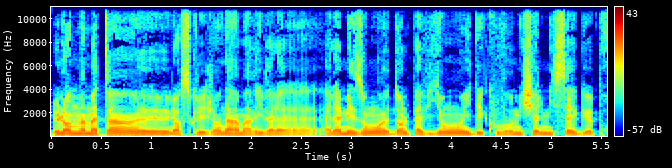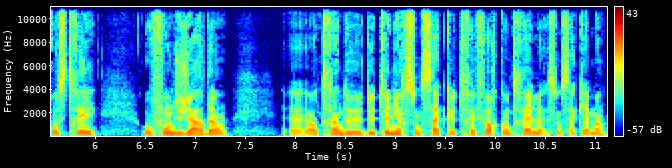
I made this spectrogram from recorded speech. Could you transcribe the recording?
Le lendemain matin, euh, lorsque les gendarmes arrivent à la, maison, euh, dans le pavillon, ils découvrent Michel Misseg prostré au fond du jardin, en train de, tenir son sac très fort contre elle, son sac à main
